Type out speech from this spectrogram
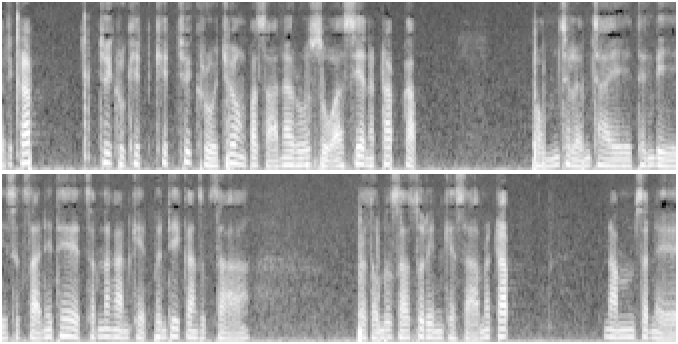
ัสดีครับช่วยครูคิดคิดช่วยครูช่วงภาษานารู้สู่อาเซียนนะครับกับ ผมเฉลิมชัยถึงดีศึกษานิเทศสำนักงานเขตพื้นที่การศึกษา ประถมศึกษาสุรินทร์เขตสามนะครับนำเสนอ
